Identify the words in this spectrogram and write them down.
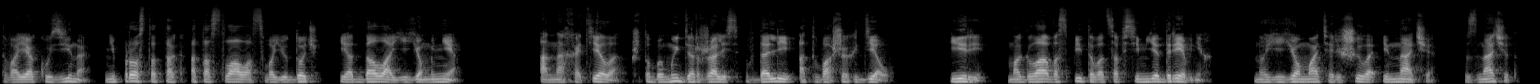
Твоя кузина не просто так отослала свою дочь и отдала ее мне. Она хотела, чтобы мы держались вдали от ваших дел. Ири могла воспитываться в семье древних, но ее мать решила иначе Значит,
